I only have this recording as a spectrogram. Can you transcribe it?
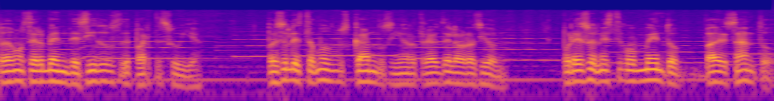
podamos ser bendecidos de parte suya. Por eso le estamos buscando, Señor, a través de la oración. Por eso en este momento, Padre Santo,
